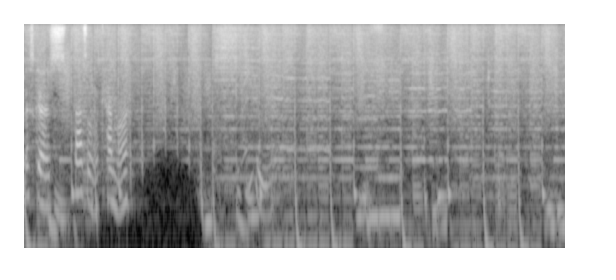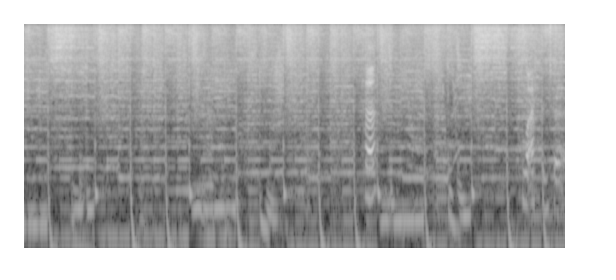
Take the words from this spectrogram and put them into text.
Let's go and spaz on the camera. Ooh. Huh? What happened to it?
